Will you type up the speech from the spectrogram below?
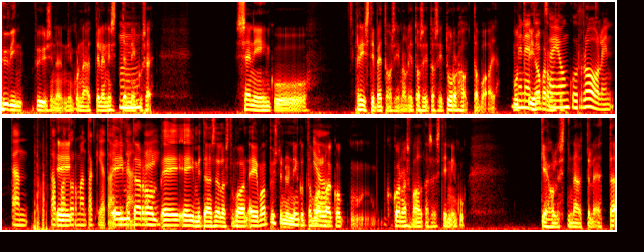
hyvin fyysinen niin kuin näyttelijä, niin sitten Mm. niin kuin se, se niin kuin ristiveto siinä oli tosi tosi turhauttavaa. Ja, mut Menetit sä varmasti- jonkun roolin tämän tapaturman takia tai ei mitä? mitään, rool, ei. Ei, ei mitään sellaista, vaan ei vaan pystynyt niin kuin tavallaan ko, kokonaisvaltaisesti niin kuin kehollisesti näyttelemään. Että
